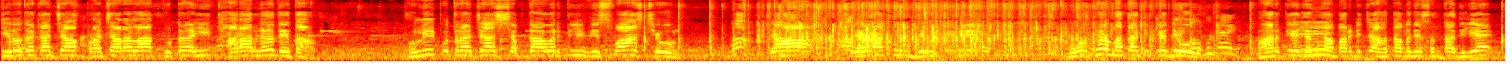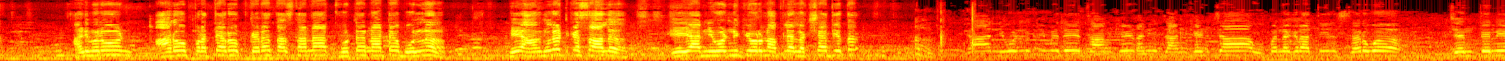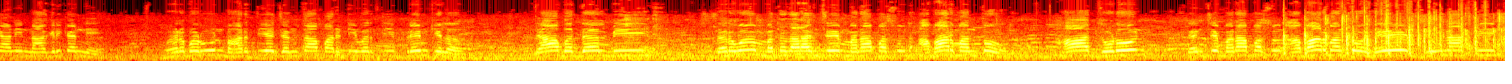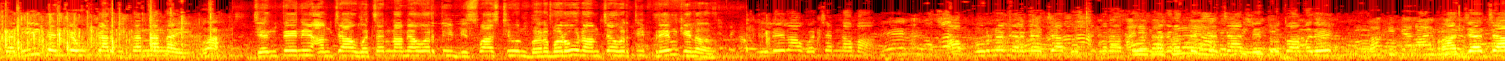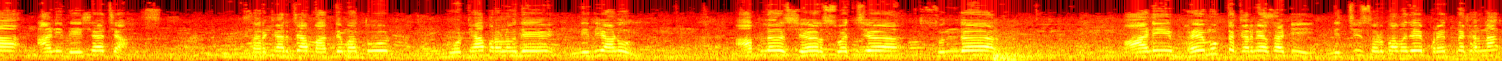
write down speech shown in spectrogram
विरोधकाच्या प्रचाराला कुठंही थारा न देता भूमिपुत्राच्या शब्दावरती विश्वास ठेवून त्या शहरातील जनतेने मोठं मताधिक्य देऊन भारतीय जनता पार्टीच्या हातामध्ये सत्ता दिली आहे. आणि म्हणून आरोप प्रत्यारोप करत असताना खोटं नाटं बोलणं हे आंगलट कसं आलं हे या निवडणुकीवरून आपल्या लक्षात येतं. या निवडणुकीमध्ये जामखेड आणि जामखेडच्या उपनगरातील सर्व जनतेने आणि नागरिकांनी भरभरून भारतीय जनता पार्टीवरती प्रेम केलं. त्याबद्दल मी सर्व मतदारांचे मनापासून आभार मानतो. हात जोडून त्यांचे मनापासून आभार मानतो. हे जीवनात मी त्यांचे उपकार विसरणार नाही जनतेने आमच्या वचननाम्यावरती विश्वास ठेवून भरभरून आमच्यावरती प्रेम केलं. दिलेला वचननामा हा पूर्ण करण्याच्या दृष्टिकोनातून नगराध्यक्षाच्या नेतृत्वामध्ये राज्याच्या आणि देशाच्या सरकारच्या माध्यमातून मोठ्या प्रमाणामध्ये निधी आणून आपलं शहर स्वच्छ सुंदर आणि भयमुक्त करण्यासाठी निश्चित स्वरूपामध्ये प्रयत्न करणार.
